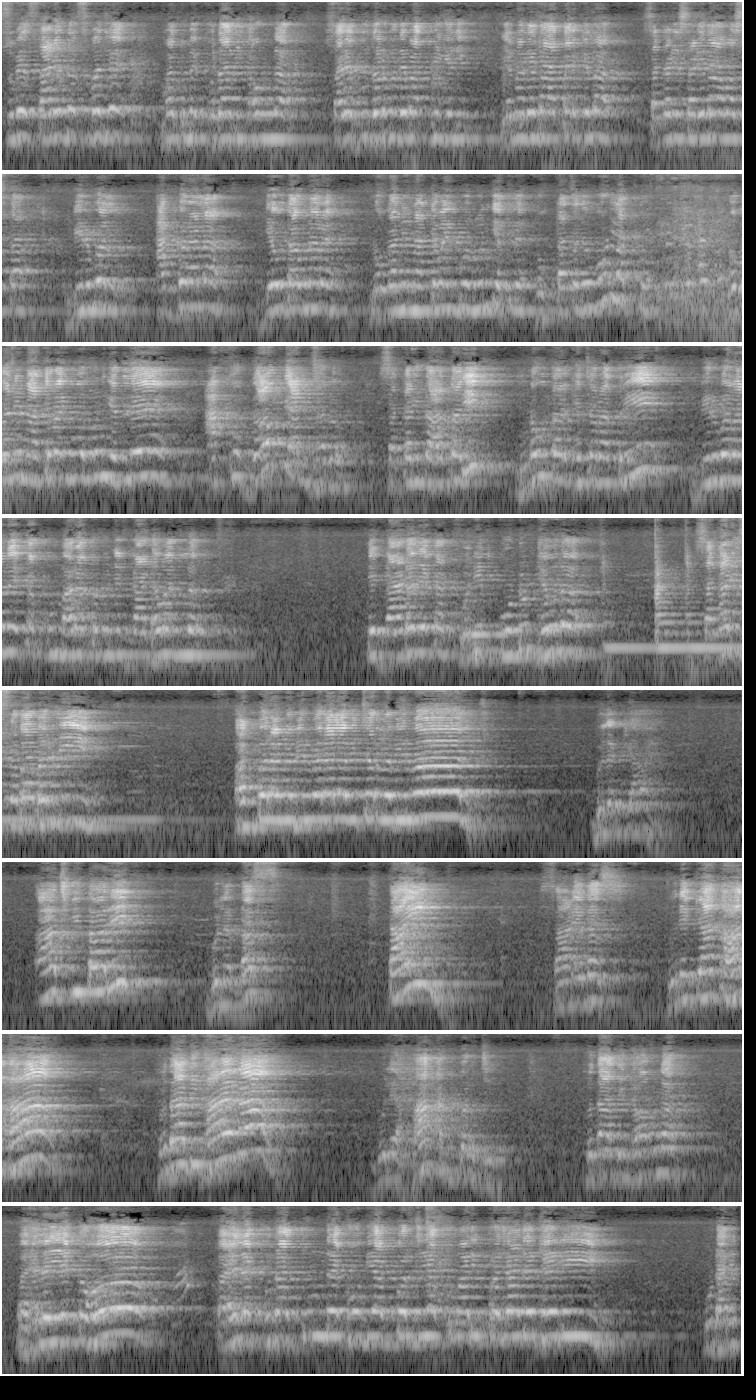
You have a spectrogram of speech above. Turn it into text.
सुबह साढ़े दस बजे मैं तुम्हें खुदा दिखाऊँगा। साऱ्या दुधरमध्ये बातमी गेली। येणाऱ्या दहा तारखेला सकाळी साडे दहा वाजता बिरबल अकबराला देव धावणार आहे लोकांनी नातेवाईक बोलवून घेतले. भुकटाचा देव गोड लागतो. लोकांनी नातेवाईक बोलवून घेतले. अख्खं गाव त्याग झालं. सकाळी दहा तारीख नऊ तारखेच्या रात्री बिरबलानं एका कुंभाराकडून एक गाढव आणलं. ते गाढव एका खोलीत कोंडून ठेवलं. सकाळी सभा भरली. अकबरानं बिरबलाला विचारलं बिरबल बोल क्या है? आज की तारीख, बोले दस। टाइम साढ़े दस। तूने क्या कहा था? खुदा दिखाएगा? बोले हाँ अकबर जी। खुदा दिखाऊँगा। पहले ये कहो, पहले खुदा तुम देखोगे, अकबर जी, अब तुम्हारी प्रजा देखेगी। पुढारी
